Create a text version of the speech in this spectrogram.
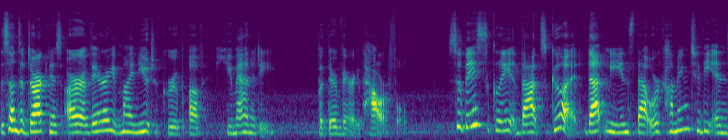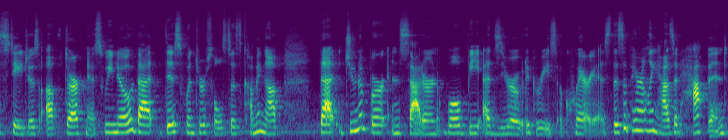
The sons of darkness are a very minute group of humanity, but they're very powerful. So basically, that's good. That means that we're coming to the end stages of darkness. We know that this winter solstice coming up, that Jupiter and Saturn will be at zero degrees Aquarius. This apparently hasn't happened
